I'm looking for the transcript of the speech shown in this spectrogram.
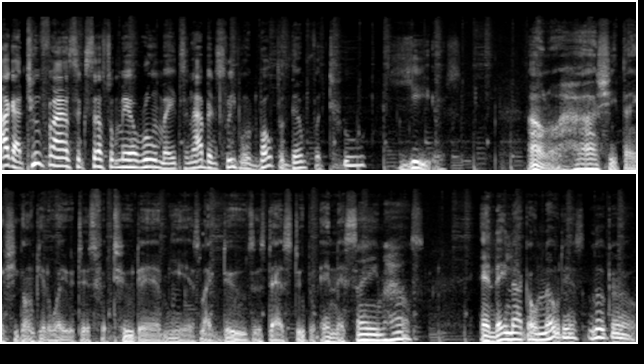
I got two fine, successful male roommates, and I've been sleeping with both of them for two years. I don't know how she thinks she gonna get away with this for two damn years. Like dudes is that stupid in the same house, and they not gonna know this. Look, girl,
